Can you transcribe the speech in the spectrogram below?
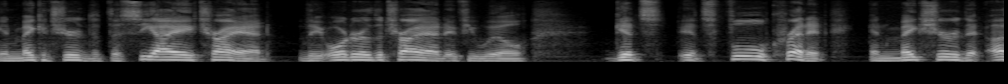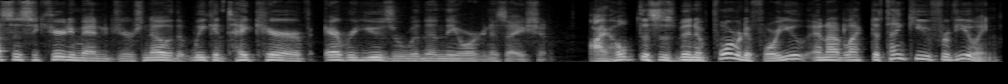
in making sure that the cia triad the order of the triad if you will gets its full credit and make sure that us as security managers know that we can take care of every user within the organization. I hope this has been informative for you, and I'd like to thank you for viewing.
